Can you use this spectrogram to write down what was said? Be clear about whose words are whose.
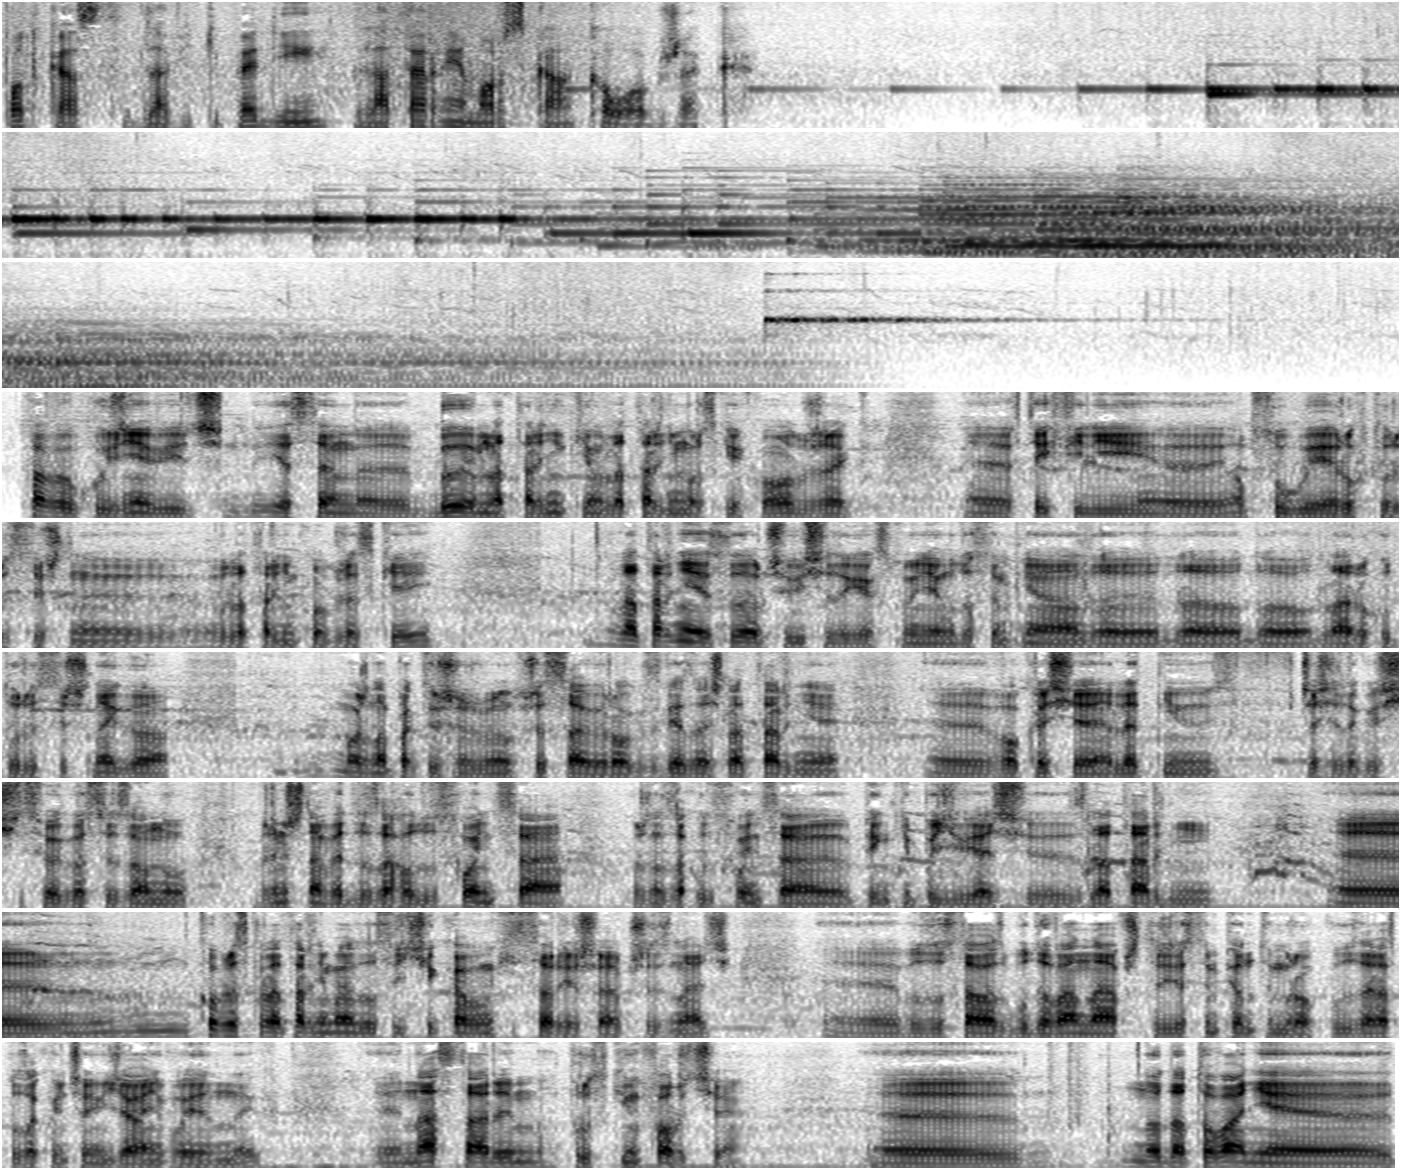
Speaker 1: Podcast dla Wikipedii Latarnia Morska Kołobrzeg.
Speaker 2: Paweł Kuźniewicz, jestem e, byłym latarnikiem w Latarni Morskiej Kołobrzeg. E, w tej chwili e, obsługuję ruch turystyczny w Latarni Kołobrzeskiej. Latarnia jest oczywiście, tak jak wspomniałem, udostępniona do, do, do, dla ruchu turystycznego. Można praktycznie przez cały rok zwiedzać latarnię w okresie letnim, w czasie tego ścisłego sezonu, wręcz nawet do zachodu słońca. Można zachód słońca pięknie podziwiać z latarni. Kobrzeska latarnia ma dosyć ciekawą historię, trzeba przyznać, e, bo została zbudowana w 1945 roku, zaraz po zakończeniu działań wojennych, e, na starym pruskim forcie. E, no, datowanie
